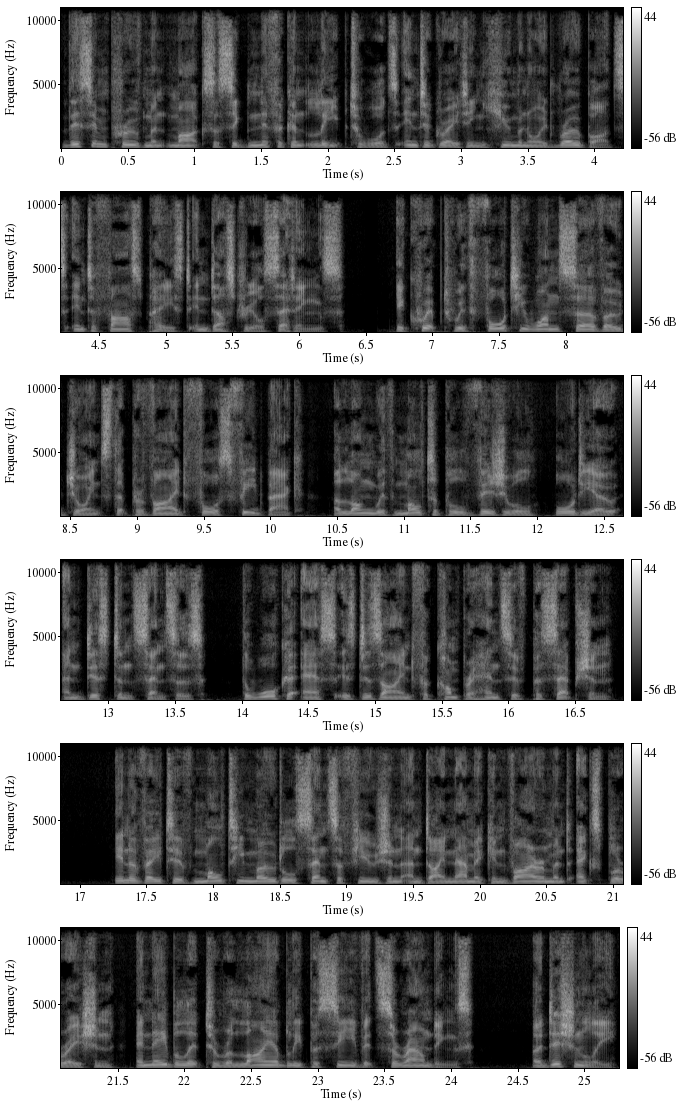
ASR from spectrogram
This improvement marks a significant leap towards integrating humanoid robots into fast-paced industrial settings. Equipped with 41 servo joints that provide force feedback, along with multiple visual, audio, and distance sensors, the Walker S is designed for comprehensive perception. Innovative multimodal sensor fusion and dynamic environment exploration enable it to reliably perceive its surroundings. Additionally,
